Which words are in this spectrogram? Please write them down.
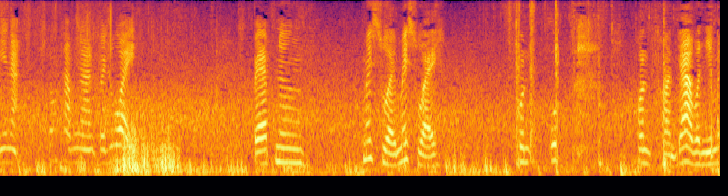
นี่น่ะ ต้องทำงาน ไปด้วย แป๊บหนึ่งไม่สวยไม่สวย คนอุ๊บคนถอนหญ้าวันนี้ไม่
